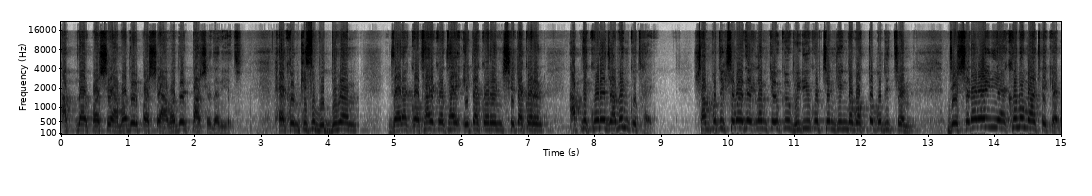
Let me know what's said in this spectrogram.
আপনার পাশে, আমাদের পাশে আমাদের পাশে দাঁড়িয়েছে। এখন কিছু বুদ্ধিমান যারা কথায় কথায় এটা করেন, সেটা করেন, আপনি করে যাবেন কোথায়? সাম্প্রতিক সময় দেখলাম কেউ কেউ ভিডিও করছেন কিংবা বক্তব্য দিচ্ছেন যে সেনাবাহিনী এখনও মাঠে কেন?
